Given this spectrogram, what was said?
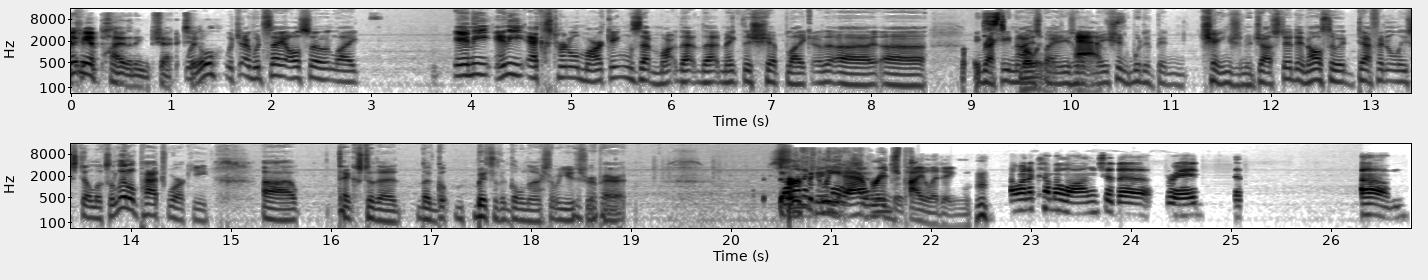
Which- make me a piloting check, Which, which I would say also like any any external markings that mar- that that make this ship like uh, uh, recognized by any sort of nation would have been changed and adjusted, and also it definitely still looks a little patchworky, uh, thanks to the the go- bits of the Golnash that we used to repair it. So I wanna Perfectly average piloting. I want to come along to the bridge. Um,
